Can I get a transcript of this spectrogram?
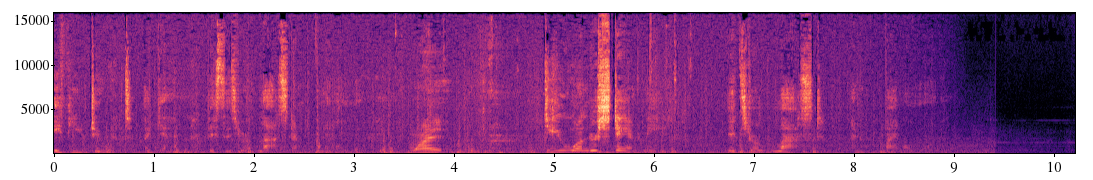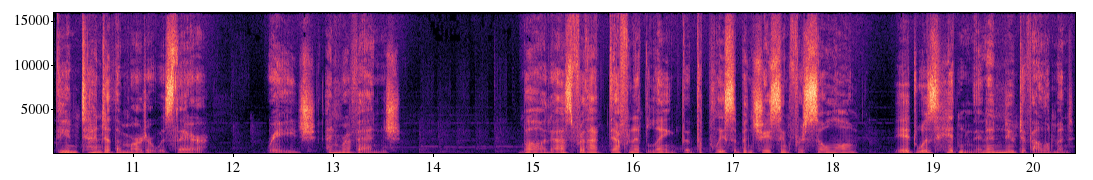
If you do it again, this is your last and final warning. Why? Do you understand me? It's your last and final warning. The intent of the murder was there rage and revenge. But as for that definite link that the police had been chasing for so long, it was hidden in a new development.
